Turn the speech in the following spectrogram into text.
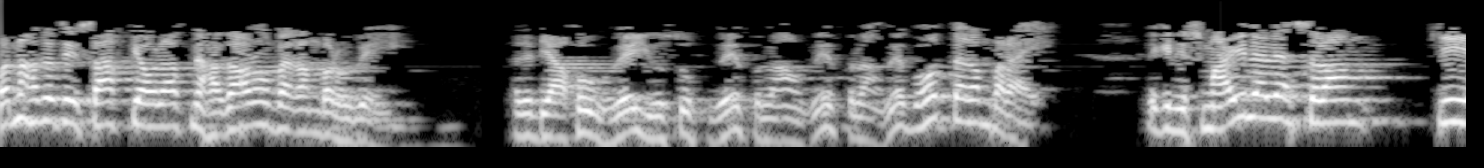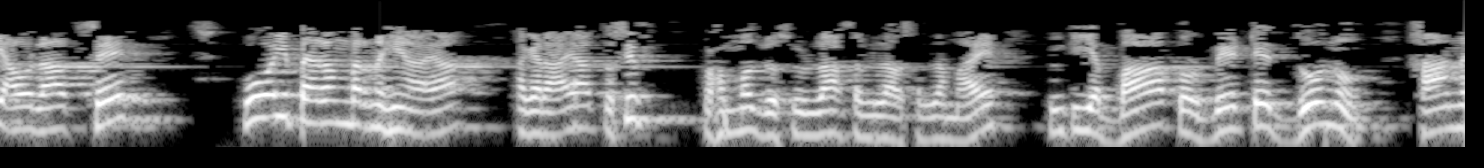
ورنہ حضرت اساق کی اولاد میں ہزاروں پیغمبر ہوئے ہیں۔ حضرت یعقوب ہوئے، یوسف ہوئے فلاں ہوئے فلاں ہوئے، بہت پیغمبر آئے۔ لیکن اسماعیل علیہ السلام کی اولاد سے کوئی پیغمبر نہیں آیا۔ اگر آیا تو صرف محمد رسول اللہ صلی اللہ علیہ وسلم آئے، کیونکہ یہ باپ اور بیٹے دونوں خانہ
